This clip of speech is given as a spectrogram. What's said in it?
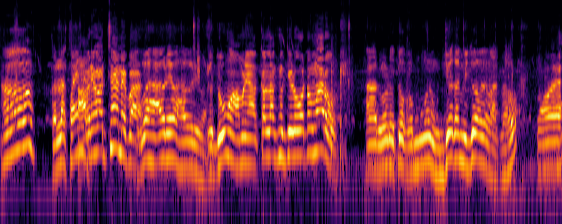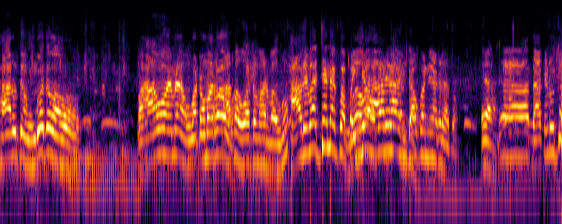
હા. કલાક ફાઈન આવરે વાત છે ને પા હવે આવરે આવરે હાવ જો આ હમણાં કલાક નો ચેડો ઓટો મારો. હા રોડ તો ગમવું ઊંઝો તમે જો હવે વાત હો. સારું તે ઊંઘો તો આવો. આવો એમણે ઓટો મારવા આવો. ઓટો મારવા આવો. હાવડે વાત છે ને પૈસા હવે વધારે હાવરે થાય વાત. તો ઉપર નીકળ્યા તો એ, છે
